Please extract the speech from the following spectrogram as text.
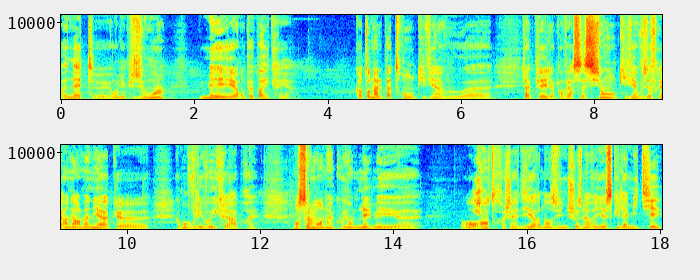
Honnête, euh, on l'est plus ou moins. Mais on ne peut pas écrire. Quand on a le patron qui vient vous euh, taper la conversation, qui vient vous offrir un armagnac, euh, comment voulez-vous écrire après? Non seulement on a un coup dans le nez, mais on rentre, j'allais dire, dans une chose merveilleuse qui est l'amitié.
